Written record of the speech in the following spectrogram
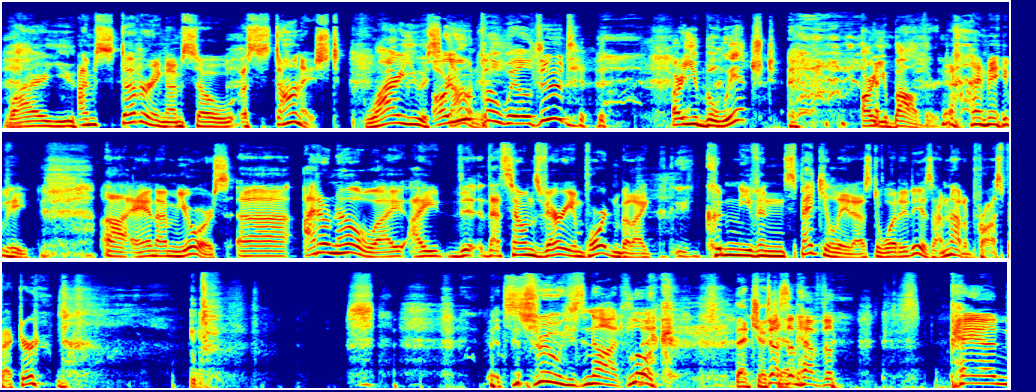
Why are you? I'm stuttering. I'm so astonished. Why are you astonished? Are you bewildered? Are you bewitched? are you bothered? I may be. Uh, and I'm yours. Uh, I don't know. I, I th- that sounds very important, but I c- couldn't even speculate as to what it is. I'm not a prospector. it's true, he's not. Look, That checks doesn't out. have the pan.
